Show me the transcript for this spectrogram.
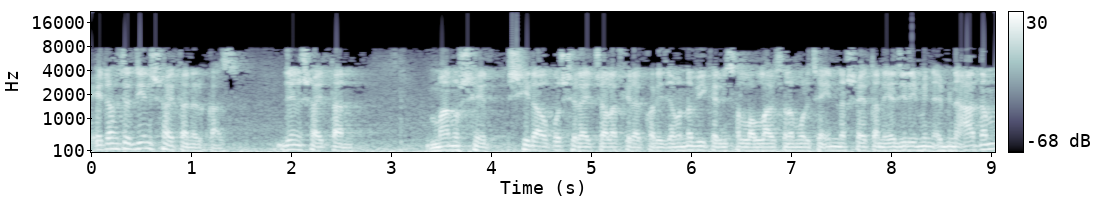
এটা হচ্ছে জিন শয়তানের কাজ। জিন শয়তান মানুষের শিরা উপশিরায় চলাফেরা করে। যেমন নবী করিম সাল্লাম বলেছে ইন্না শয়তান এজরিমিন আদম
